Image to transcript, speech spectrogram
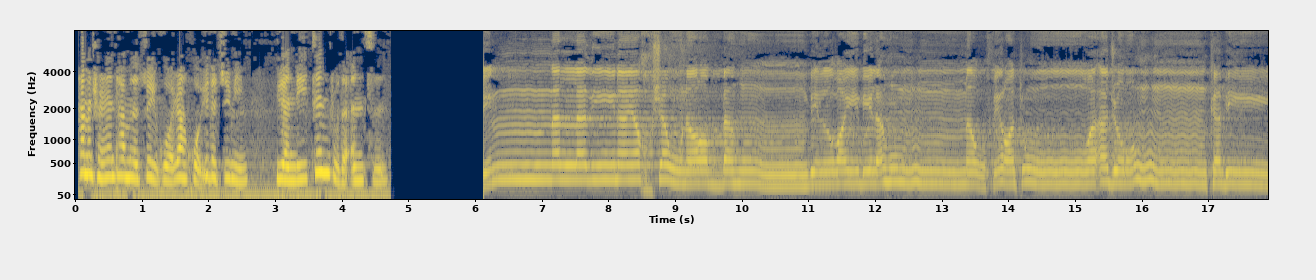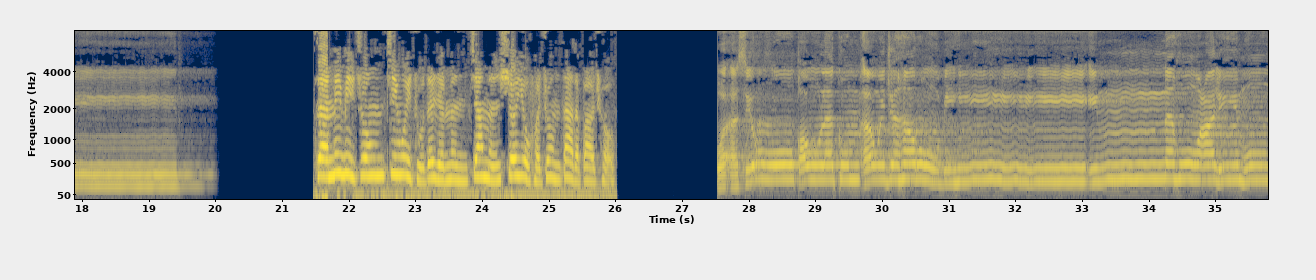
他们承认他们的罪过，让火域的居民远离真主的恩赐。إن الذين يخشون ربهم بالغيب لهم مغفرة وأجر كبير 在秘密中敬畏主的人们，将蒙奢佑和重大的报酬。 وأسروا قولكم أو اجهروا به إنه عليم بذات الصدور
